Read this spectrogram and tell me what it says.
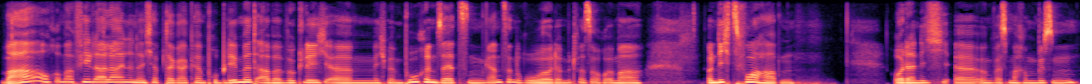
war auch immer viel alleine. Ne? Ich habe da gar kein Problem mit, aber wirklich ähm, mich mit dem Buch hinsetzen, ganz in Ruhe, damit was auch immer und nichts vorhaben oder nicht äh, irgendwas machen müssen,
